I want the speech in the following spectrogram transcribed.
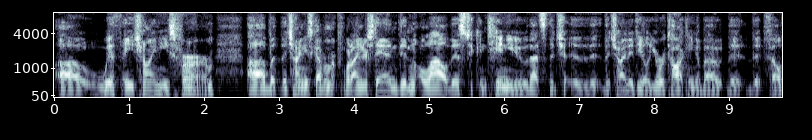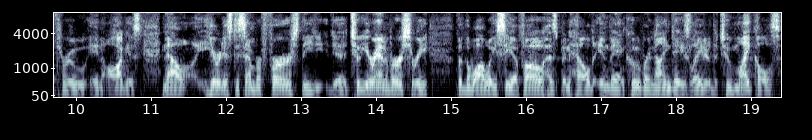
uh, with a Chinese firm, uh, but the Chinese government, from what I understand, didn't allow this to continue. That's the, Ch- the, the China deal you're talking about that that fell through in August. Now here it is, December 1st, the, the two year anniversary that the Huawei CFO has been held in Vancouver. Nine days later, the two Michaels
